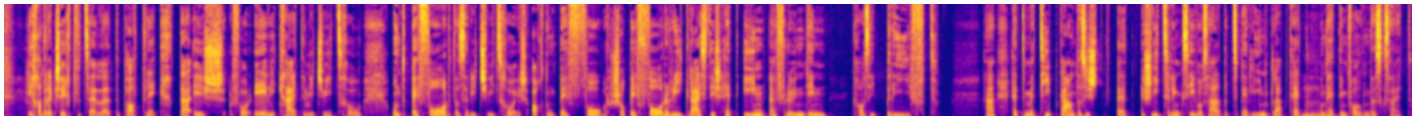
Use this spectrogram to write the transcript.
ich kann dir eine Geschichte erzählen. Der Patrick der ist vor Ewigkeiten in die Schweiz gekommen. Und bevor dass er in die Schweiz gekommen ist, Achtung, bevor, schon bevor er eingereist ist, hat ihn eine Freundin quasi brieft. Ja, hat ihm einen Tipp gegeben, das war eine Schweizerin, die selber in Berlin gelebt hat, mhm. und hat ihm Folgendes gesagt.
